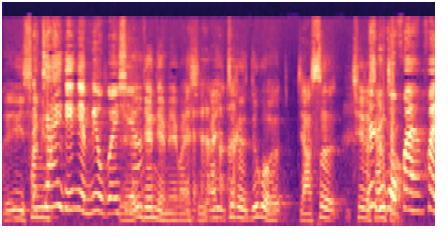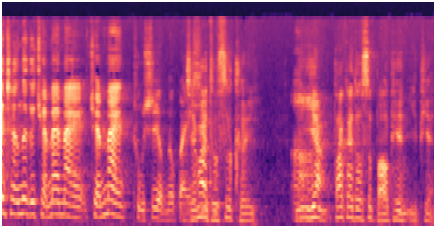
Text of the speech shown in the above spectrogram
因为上面加一点点没有关系啊。一点点没关系。哎，这个如果假设切了三角，那如果换换成那个全麦麦全麦吐司有没有关系？全麦吐司可以，一样，大概都是薄片一片。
